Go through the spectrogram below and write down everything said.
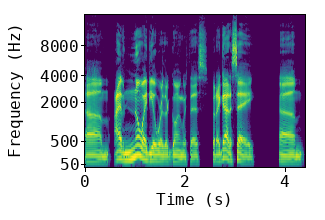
Um, I have no idea where they're going with this, but I gotta say, um,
